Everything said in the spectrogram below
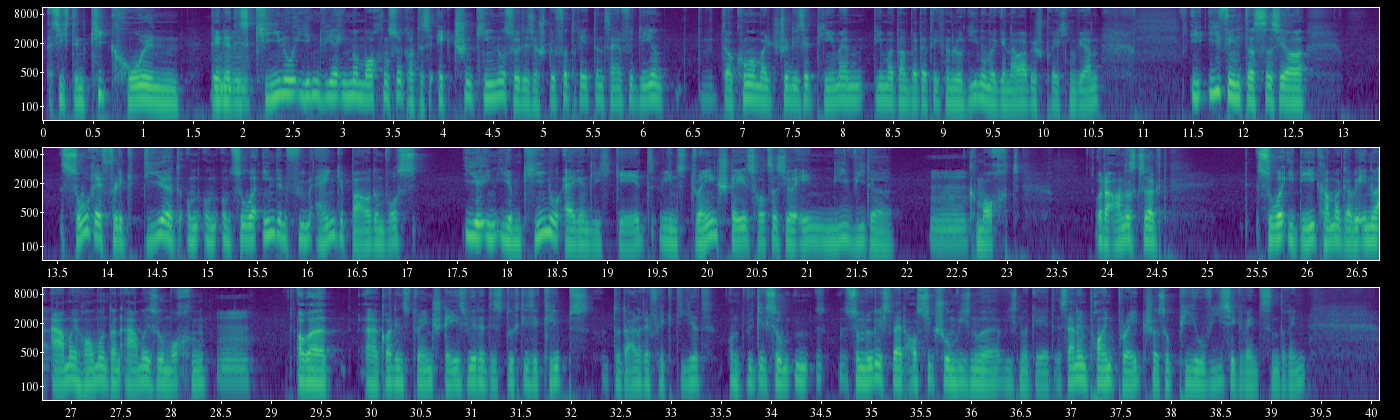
sich den Kick holen, den mhm. ja das Kino irgendwie ja immer machen soll, gerade das Action-Kino soll das ja stellvertretend sein für die und da kommen mal schon diese Themen, die wir dann bei der Technologie nochmal genauer besprechen werden. Ich, ich finde, dass das ja so reflektiert und, und, und so in den Film eingebaut, um was ihr in ihrem Kino eigentlich geht, wie in Strange Days hat es ja eh nie wieder mhm. gemacht. Oder anders gesagt, so eine Idee kann man, glaube ich, eh nur einmal haben und dann einmal so machen. Mhm. Aber äh, gerade in Strange Days wird das durch diese Clips total reflektiert und wirklich so, so möglichst weit ausgeschoben, wie es nur, nur geht. Es sind in Point Break schon so POV-Sequenzen drin.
